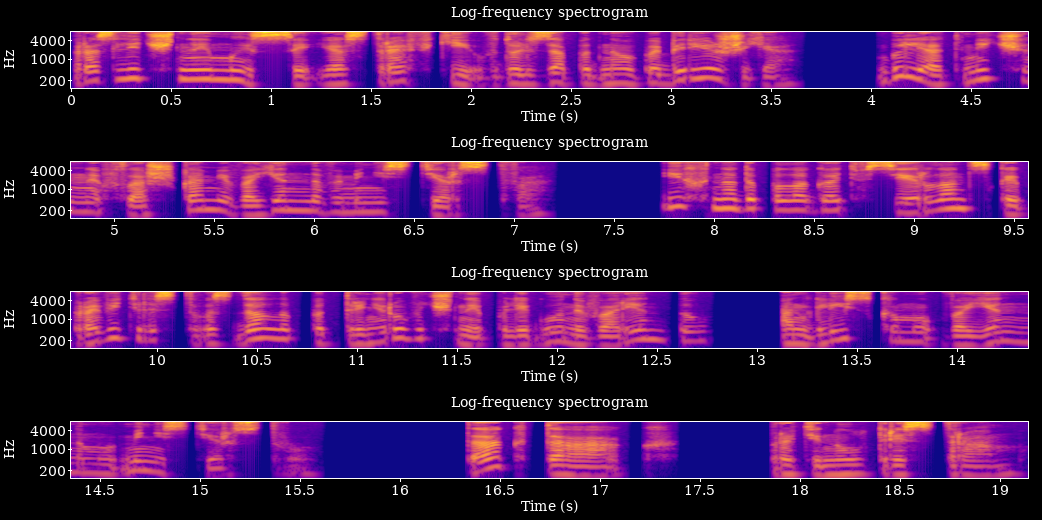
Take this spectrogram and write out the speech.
Различные мысы и островки вдоль западного побережья были отмечены флажками военного министерства. Их, надо полагать, всеирландское правительство сдало под тренировочные полигоны в аренду английскому военному министерству. «Так-так», — протянул Трестрам.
